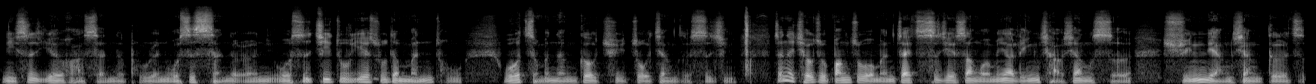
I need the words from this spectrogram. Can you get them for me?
你是耶和华神的仆人，我是神的儿女，我是基督耶稣的门徒，我怎么能够去做这样的事情？真的求主帮助我们在世界上，我们要灵巧像蛇，寻良像鸽子，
